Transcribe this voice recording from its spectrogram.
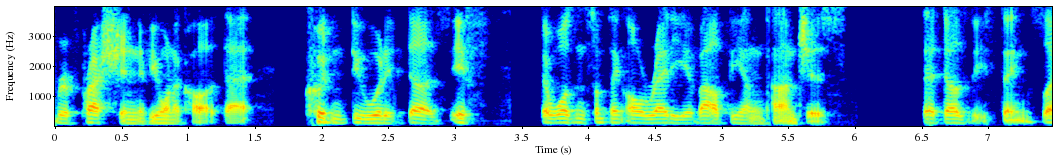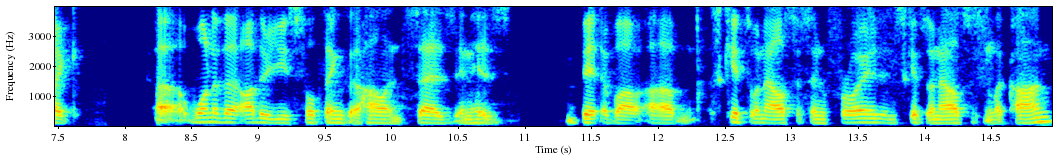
repression, if you want to call it that, couldn't do what it does. If there wasn't something already about the unconscious that does these things. Like uh, one of the other useful things that Holland says in his bit about um, schizoanalysis and Freud and schizoanalysis and Lacan.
